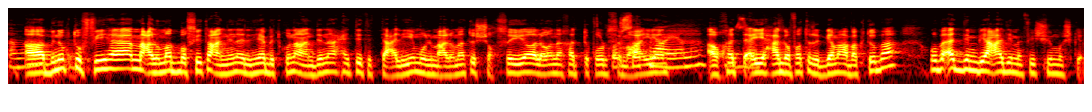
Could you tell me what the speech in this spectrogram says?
تمام آه بنكتب فيها معلومات بسيطة عننا اللي هي بتكون عندنا حتة التعليم والمعلومات الشخصية لو أنا خدت كورس معين معينة. أو خدت بالظبط. اي حاجة فترة الجامعة بكتبها وبقدم بيها عادي ما فيش فيه مشكلة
